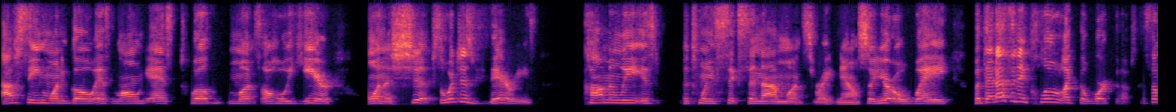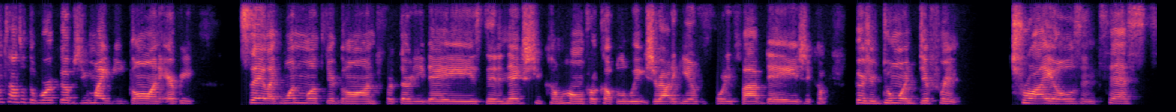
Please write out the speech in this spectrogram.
I've seen one go as long as 12 months, a whole year on a ship. So it just varies commonly is between six and nine months right now. So you're away, but that doesn't include like the workups. Because sometimes with the workups, you might be gone every, say, like one month you're gone for 30 days. Then the next you come home for a couple of weeks, you're out again for 45 days. You come because you're doing different trials and tests,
